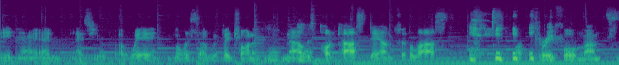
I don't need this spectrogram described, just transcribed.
you know, and as you're aware, Melissa, we've been trying to Yeah, nail yeah. this podcast down for the last what, three, four months.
